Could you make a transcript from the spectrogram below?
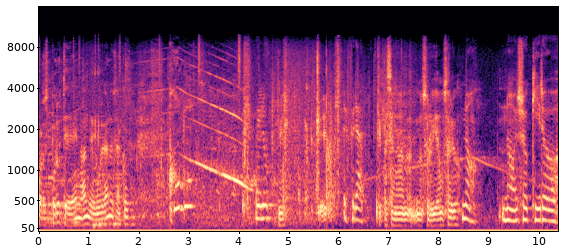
Por, por usted, ¿eh? No ande divulgando esas cosas. ¿Cómo? ¿Qué, Espera, qué pasa? ¿No, ¿Nos olvidamos algo? no, no, yo quiero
